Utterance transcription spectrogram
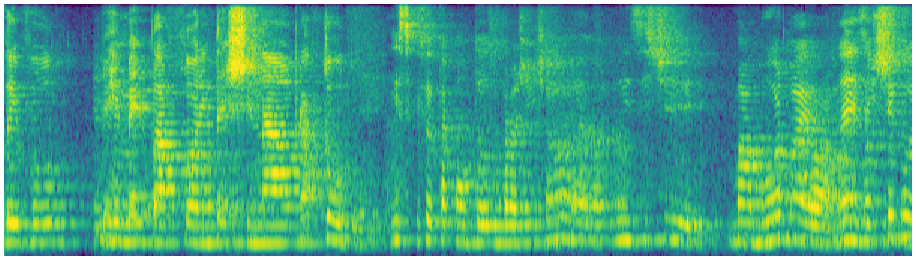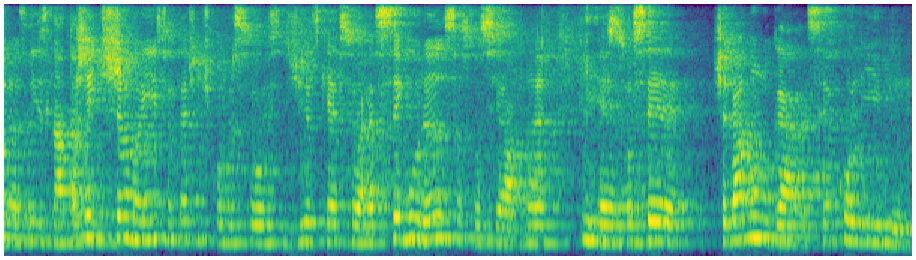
levou remédio para a flora intestinal, para tudo. Isso que você está contando para a gente, não existe um amor maior, né? Existe segurança. Exatamente. A gente chama isso, até a gente conversou esses dias, que é a segurança social, né? Isso. É você chegar num lugar, ser acolhido,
